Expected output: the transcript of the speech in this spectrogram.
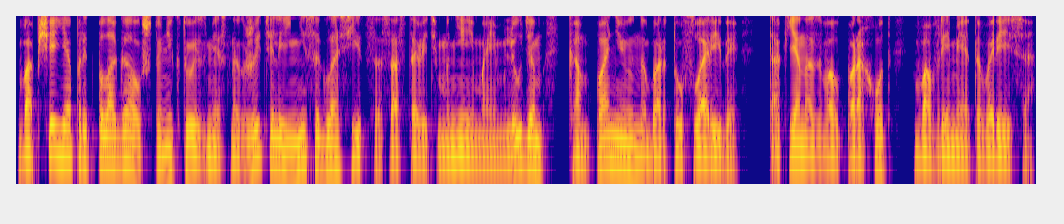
Вообще, я предполагал, что никто из местных жителей не согласится составить мне и моим людям компанию на борту Флориды. Так я назвал пароход во время этого рейса.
